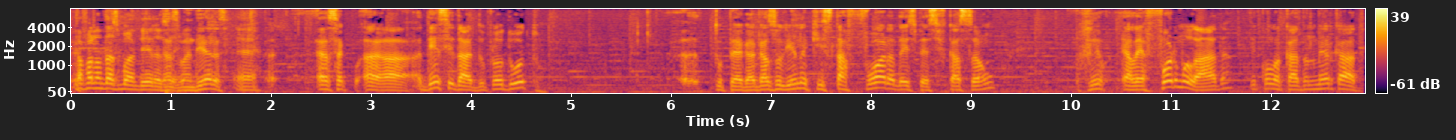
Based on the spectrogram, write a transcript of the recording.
Está falando das bandeiras das aí. bandeiras. É. Essa, a, a densidade do produto tu pega a gasolina que está fora da especificação, ela é formulada e colocada no mercado.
